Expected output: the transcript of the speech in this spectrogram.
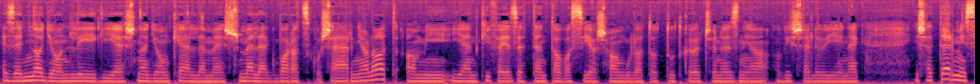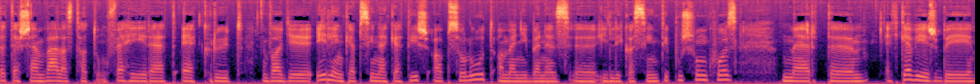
Ez egy nagyon légies, nagyon kellemes, meleg, barackos árnyalat, ami ilyen kifejezetten tavaszias hangulatot tud kölcsönözni a, a viselőjének. És hát természetesen választhatunk fehéret, ekrűt, vagy élénkebb színeket is abszolút, amennyiben ez illik a színtípusunkhoz, mert egy kevésbé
